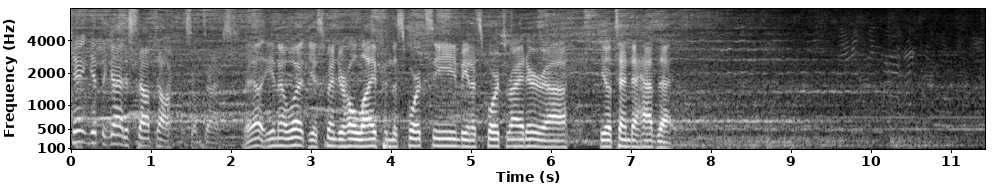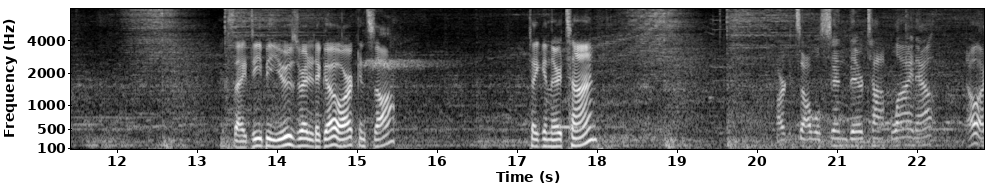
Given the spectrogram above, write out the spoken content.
can't get the guy to stop talking sometimes. Well, you know what? You spend your whole life in the sports scene, being a sports writer, uh, you'll tend to have that. Looks like DBU's ready to go. Arkansas taking their time. Arkansas will send their top line out. Oh,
